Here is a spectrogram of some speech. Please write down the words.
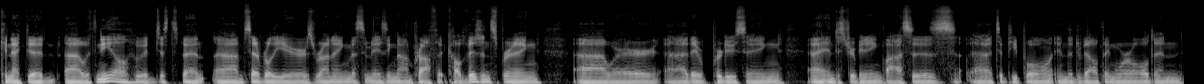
connected uh, with Neil, who had just spent um, several years running this amazing nonprofit called Vision Spring, uh, where uh, they were producing uh, and distributing glasses uh, to people in the developing world. And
